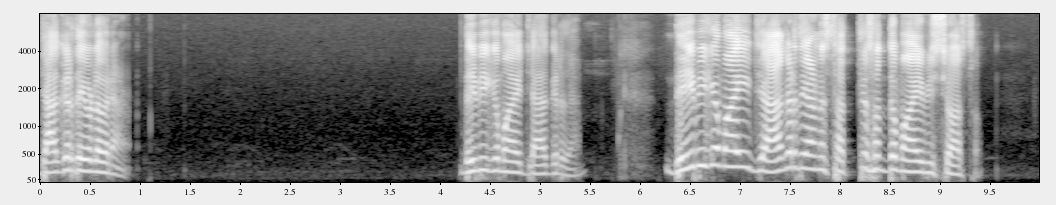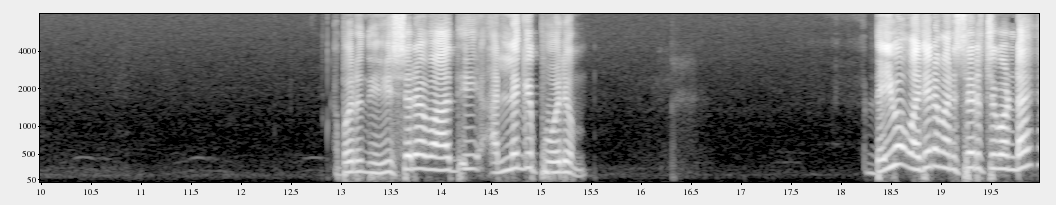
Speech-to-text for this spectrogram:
ജാഗ്രതയുള്ളവനാണ്. ദൈവികമായ ജാഗ്രത. ദൈവികമായ ജാഗ്രതയാണ് സത്യസന്ധമായ വിശ്വാസം. അപ്പോൾ ഒരു നിരീശ്വരവാദി അല്ലെങ്കിൽ പോലും ദൈവവചനം അനുസരിച്ചുകൊണ്ട്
